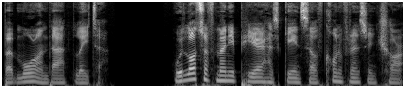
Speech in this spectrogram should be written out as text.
But more on that later. With lots of money, Pierre has gained self confidence and charm.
